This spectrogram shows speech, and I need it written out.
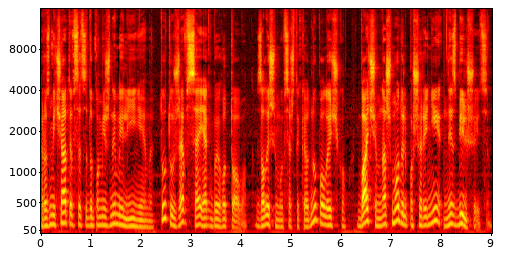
розмічати все це допоміжними лініями. Тут уже все якби готово. Залишимо все ж таки одну поличку. Бачимо, наш модуль по ширині не збільшується.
